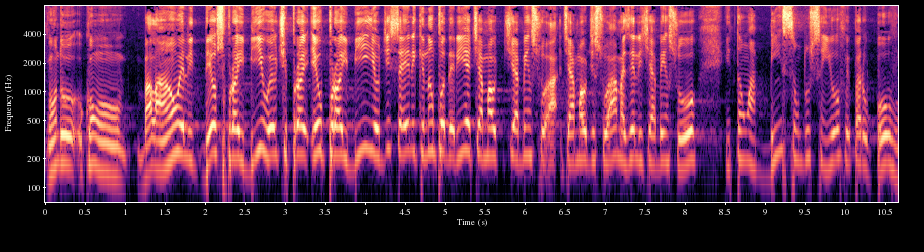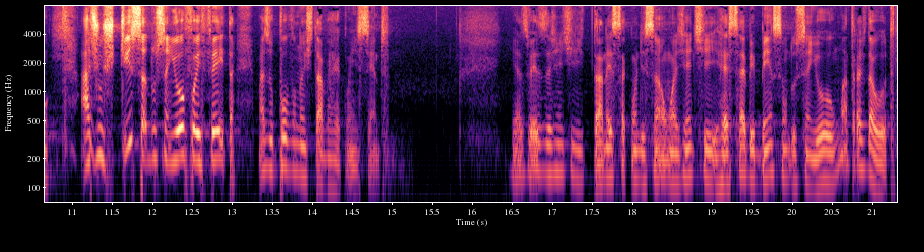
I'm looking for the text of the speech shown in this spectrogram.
quando com Balaão, ele, Deus proibiu, eu, te eu proibi, eu disse a ele que não poderia te, amal, te, abençoar, te amaldiçoar, mas ele te abençoou. Então a bênção do Senhor foi para o povo, a justiça do Senhor foi feita, mas o povo não estava reconhecendo. E às vezes a gente está nessa condição, a gente recebe bênção do Senhor uma atrás da outra.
